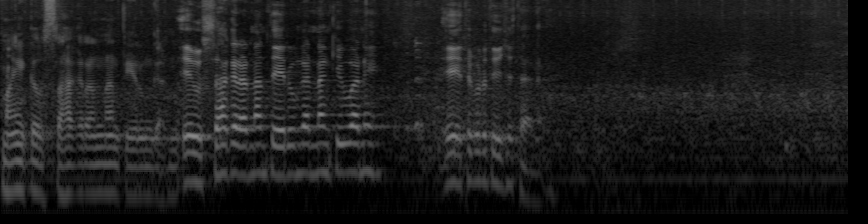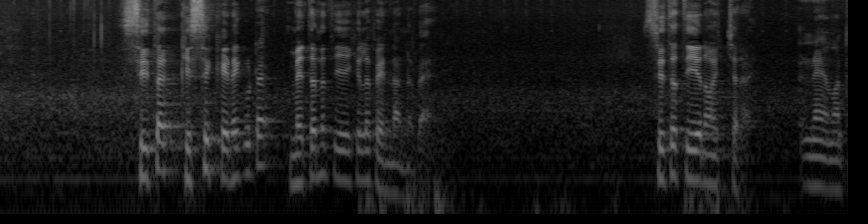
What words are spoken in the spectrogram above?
මම ඒක උත්සාහ කරන්නම් තේරුම් ගන්න. ඒ උත්සාහ කරන්නම් තේරුම් ගන්නම් කිව්වනේ. ඒ එතකොට තීච තැන. සිත කිසි කෙනෙකුට මෙතන තිය කියලා පෙන්වන්න බෑ. සිත තියෙනවා එච්චරයි. නෑ මට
